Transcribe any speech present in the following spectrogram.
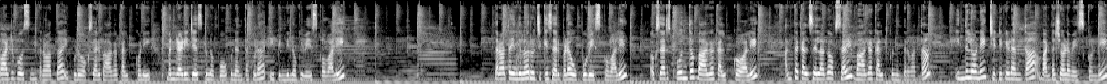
వాటర్ పోసిన తర్వాత ఇప్పుడు ఒకసారి బాగా కలుపుకొని మనం రెడీ చేసుకున్న పోపునంతా కూడా ఈ పిండిలోకి వేసుకోవాలి. తర్వాత ఇందులో రుచికి సరిపడా ఉప్పు వేసుకోవాలి. ఒకసారి స్పూన్తో బాగా కలుపుకోవాలి. అంతా కలిసేలాగా ఒకసారి బాగా కలుపుకున్న తర్వాత ఇందులోనే చిటికెడంతా వంట సోడా వేసుకోండి.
